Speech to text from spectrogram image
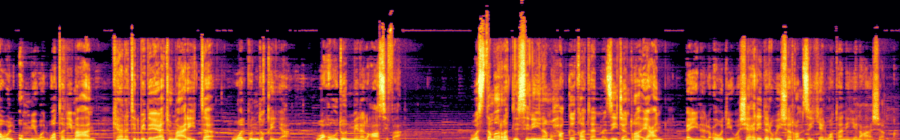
أو الأم والوطن معا كانت البدايات مع ريتا والبندقية وعود من العاصفة. واستمرت لسنين محققة مزيجا رائعا بين العود وشعر درويش الرمزي الوطني العاشق.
